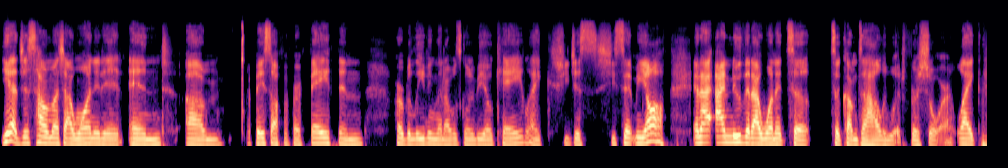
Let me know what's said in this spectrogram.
yeah just how much i wanted it and um based off of her faith and her believing that i was going to be okay like she just she sent me off and i i knew that i wanted to to come to hollywood for sure like Mhm.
